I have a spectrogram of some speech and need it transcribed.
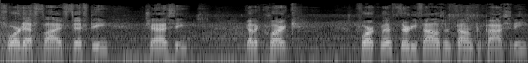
Ford F550 chassis. Got a Clark forklift, 30,000 pound capacity.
